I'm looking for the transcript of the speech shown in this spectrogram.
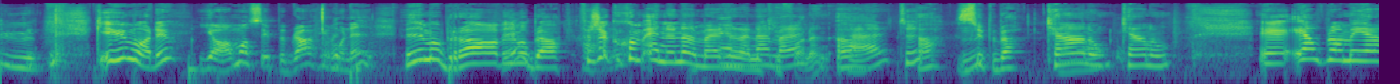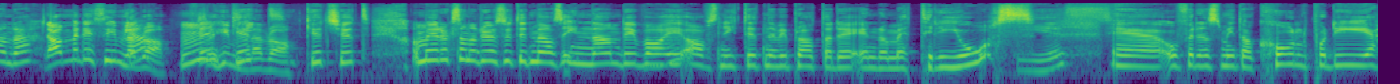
Hur mår du? Jag mår superbra, hur mår ni? Vi mår bra, vi mår bra. Försök att komma ännu närmare den Ännu här närmare. mikrofonen. Här, typ. Ja, superbra. Kanon, kanon. Eh, är allt bra med er andra? Ja men det är så himla bra. Så himla bra. Gött shit. Ja, men Roxanna du har suttit med oss innan. Det var i avsnittet när vi pratade endometrios. Yes. Eh, och för den som inte har koll på det,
